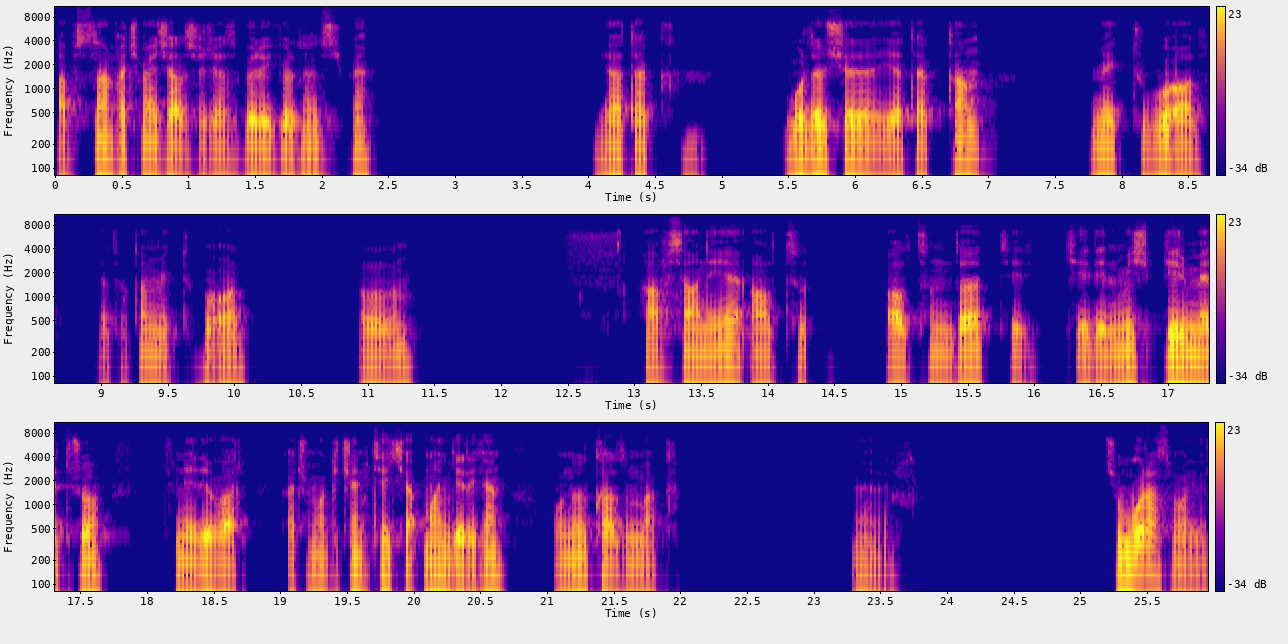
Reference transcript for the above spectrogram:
hapisten kaçmaya çalışacağız. Böyle gördüğünüz gibi. Yatak. Burada bir şey yataktan mektubu al. Yataktan mektubu al. Alalım. Hapishaneye altı, altında terk edilmiş bir metro tüneli var. Kaçmak için tek yapman gereken onu kazmak. Evet. Şimdi burası mı oluyor?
